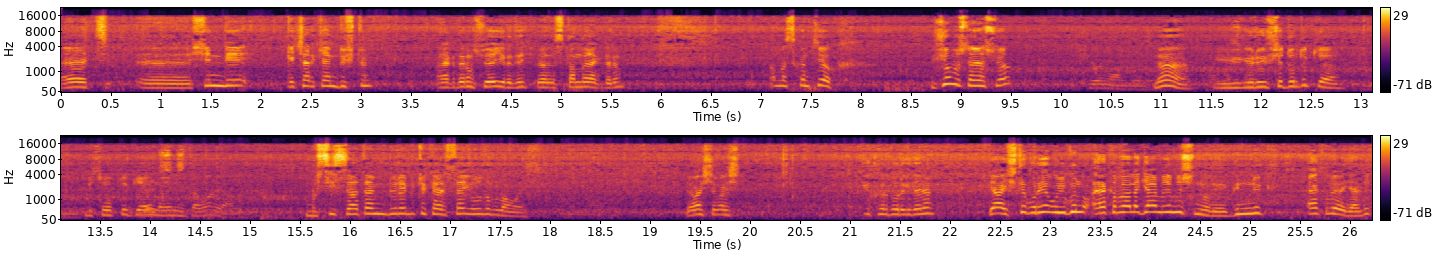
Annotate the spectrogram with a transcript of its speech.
Evet, eee, şimdi geçerken düştüm. Ayaklarım suya girdi. Biraz ıslandı ayaklarım. Ama sıkıntı yok. Düşüyor musun Enes şu an? Düşüyorum abi. Ne? Y- Yürüyüşte durduk ya. Bir soğukluk gelme aynı. Sis de var ya abi. Bu sis zaten böyle bir çökerse yolu da bulamayız. Yavaş yavaş yukarı doğru gidelim. Ya işte buraya uygun ayakkabılarla gelmediğimiz için oluyor. Günlük ayakkabılarla geldik.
